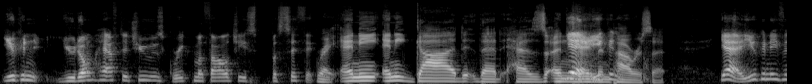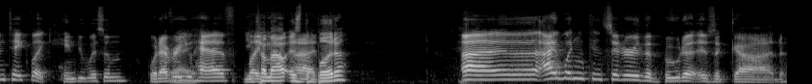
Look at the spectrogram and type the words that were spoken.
You can. You don't have to choose Greek mythology specifically. Right. Any any god that has a name and can- power set. Yeah, you can even take like Hinduism, whatever you have. You like, come out as uh, the Buddha. Uh, I wouldn't consider the Buddha as a god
